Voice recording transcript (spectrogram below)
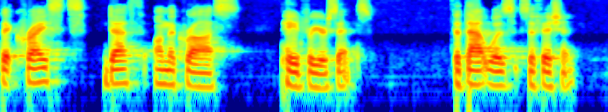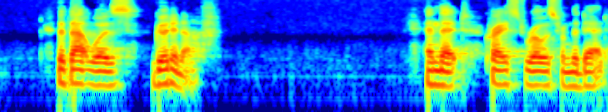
that Christ's death on the cross paid for your sins, that that was sufficient, that that was good enough, and that Christ rose from the dead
